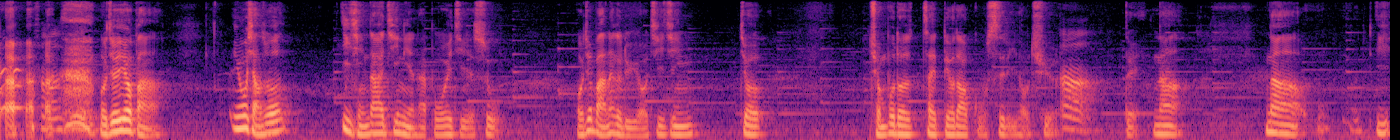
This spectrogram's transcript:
我就又把，因为我想说，疫情大概今年还不会结束，我就把那个旅游基金就全部都再丢到股市里头去了。嗯。对，那那一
